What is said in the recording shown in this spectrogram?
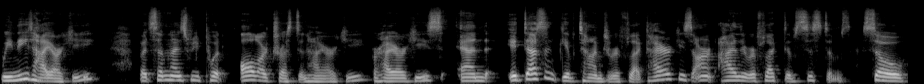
we need hierarchy, but sometimes we put all our trust in hierarchy or hierarchies, and it doesn't give time to reflect. Hierarchies aren't highly reflective systems. So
